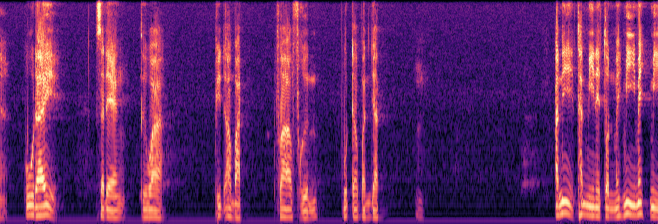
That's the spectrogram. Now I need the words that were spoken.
นะผู้ใดแสดงถือว่าพิษอาบัติ ฝ่าฝืนพุทธบัญญัติ อันนี้ท่านมีในตนไหมมีไหมมี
